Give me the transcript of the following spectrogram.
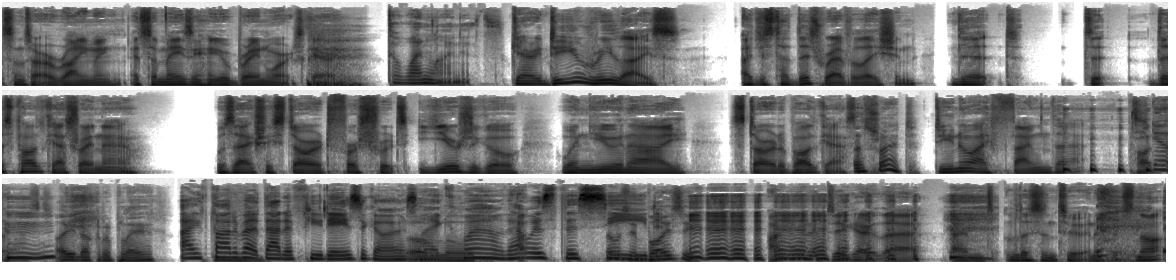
some sort of rhyming. It's amazing how your brain works, Gary. The one liners. Gary, do you realize I just had this revelation that th- this podcast right now was actually started first fruits years ago when you and I started a podcast. That's right. do you know I found that you know- podcast? Oh, you're not going to play it? I thought about that a few days ago. I was Oh, like, Lord. wow, that was the was in seed. Boise. I'm going to dig out that and listen to it. And if it's not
